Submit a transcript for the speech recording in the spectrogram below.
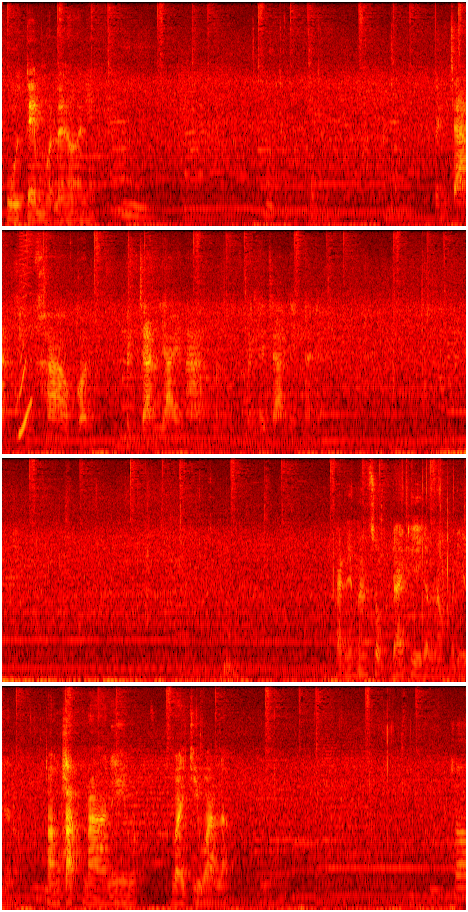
ภูเต็มหมดเลยเนาะอันนี้อืมเป็นจานกินข้าวก็เป็นจานใหญ่นะ มันไม่ใช่จานเล็กนะเนี่ย อันนี้มันสุกได้ที่กำลังพอดีเลยเนาะตอนตัดมานี่ไว้กี่วันแล้วก็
